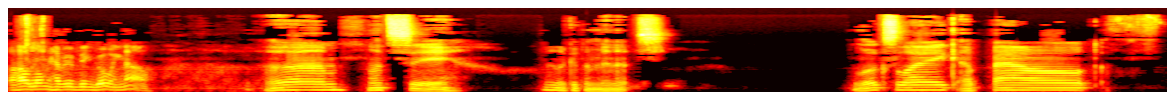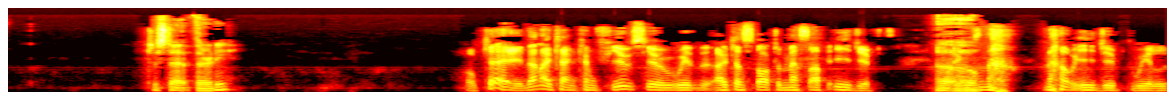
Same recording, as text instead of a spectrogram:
How long have you been going now? Um, let's see. Let me look at the minutes. Looks like about just at 30. Okay, then I can confuse you with, I can start to mess up Egypt. Because Uh-oh. now, now Egypt will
